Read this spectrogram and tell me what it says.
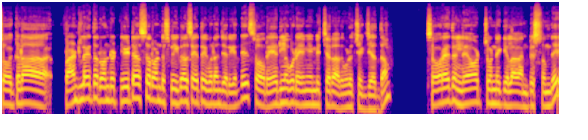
సో ఇక్కడ ఫ్రంట్లో అయితే రెండు ట్వీటర్స్ రెండు స్పీకర్స్ అయితే ఇవ్వడం జరిగింది. సో రేర్లో కూడా ఏమేమి ఇచ్చారో అది కూడా చెక్ చేద్దాం. సో ఎవరైతే లేఅవుట్ చూడడానికి ఇలా అనిపిస్తుంది.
